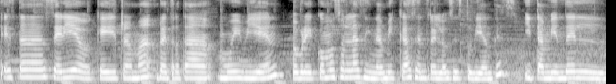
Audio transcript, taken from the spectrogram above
Esta serie o K-drama retrata muy bien sobre cómo son las dinámicas entre los estudiantes y también del,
